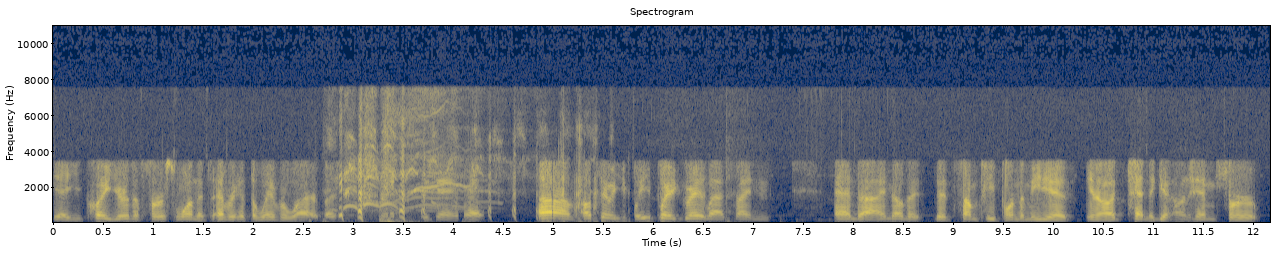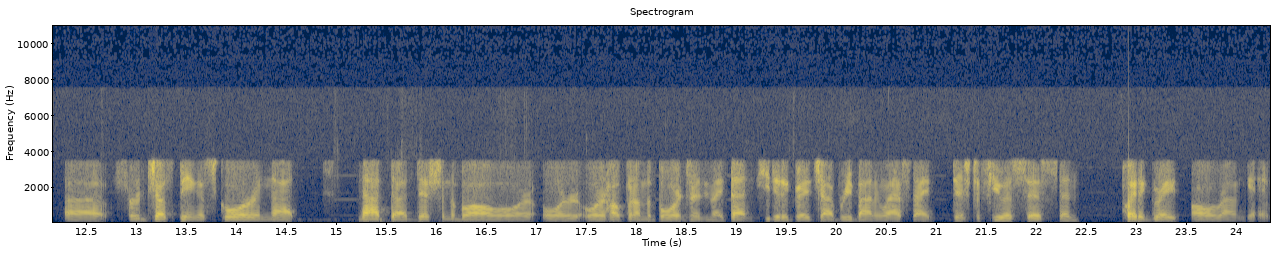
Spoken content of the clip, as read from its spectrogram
Yeah, you Klay, you're the first one that's ever hit the waiver wire, but the game, right? Um, I'll tell you, he, he played great last night, and and uh, I know that that some people in the media, you know, tend to get on him for uh, for just being a scorer and not not uh, dishing the ball or or or helping on the boards or anything like that. He did a great job rebounding last night, dished a few assists, and played a great all around game.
